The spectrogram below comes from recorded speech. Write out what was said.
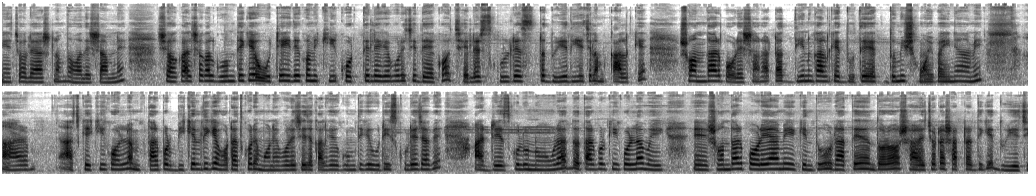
নিয়ে চলে আসলাম তোমাদের সামনে। সকাল সকাল ঘুম থেকে উঠেই দেখো আমি কি করতে লেগে পড়েছি। দেখো, ছেলের স্কুল ড্রেসটা ধুয়ে দিয়েছিলাম কালকে। সন্ধ্যার পরে সারাটা দিন কালকে ধুতে একদমই সময় পাই না আমি। আর আজকে কি করলাম? তারপর বিকেল দিকে হঠাৎ করে মনে পড়েছে যে কালকে ঘুম থেকে উঠে স্কুলে যাবে আর ড্রেসগুলো নোংরা। তো তারপর কি করলাম? এই সন্ধ্যার পরে আমি কিন্তু রাতে ধরো সাড়ে ছটা, সাতটার দিকে ধুয়েছি।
